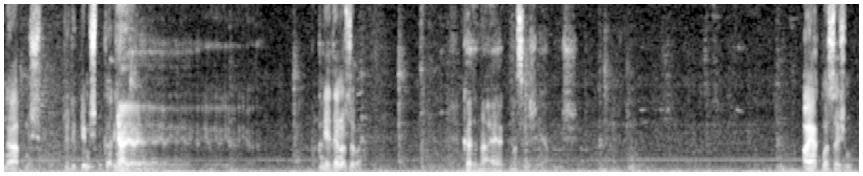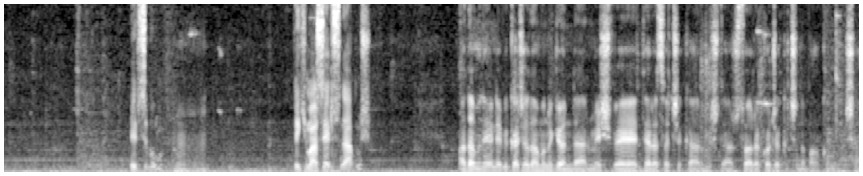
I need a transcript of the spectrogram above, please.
Ne yapmış? Düdüklemiş mi karıyı? Ya ya ya ya ya ya ya ya. Neden o zaman? Kadına ayak masajı yapmış. Ayak masajı mı? Hepsi bu mu? Peki Marcellus ne yapmış? Adamın evine birkaç adamını göndermiş ve terasa çıkarmışlar. Sonra koca kıçını balkonun aşağı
